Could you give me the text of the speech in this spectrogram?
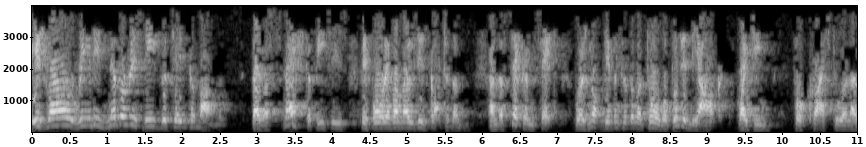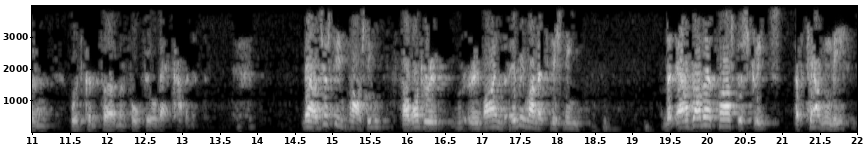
Israel really never received the Ten Commandments. They were smashed to pieces before ever Moses got to them. And the second set was not given to them at all, but put in the ark, waiting for Christ who alone would confirm and fulfill that covenant. Now, just in passing, I want to re- remind everyone that's listening that our brother Pastor Streets of Cowdenbeath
